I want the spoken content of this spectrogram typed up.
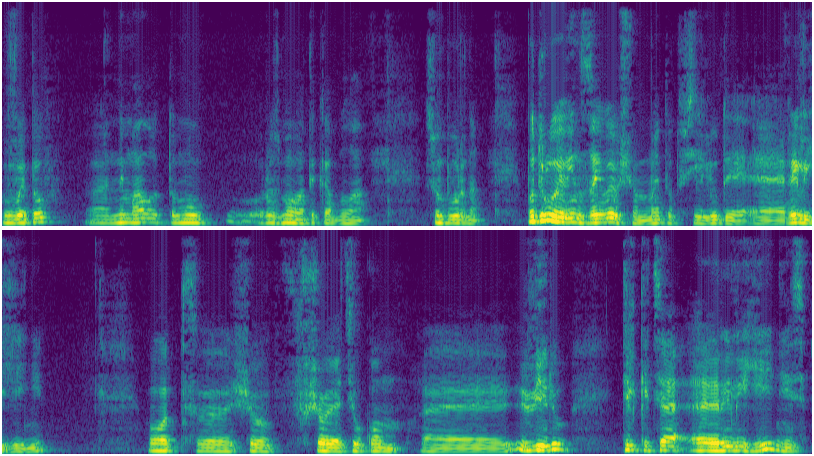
випив е, немало, тому розмова така була сумбурна. По-друге, він заявив, що ми тут всі люди е, релігійні. От, що, в що я цілком вірю. Тільки ця релігійність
